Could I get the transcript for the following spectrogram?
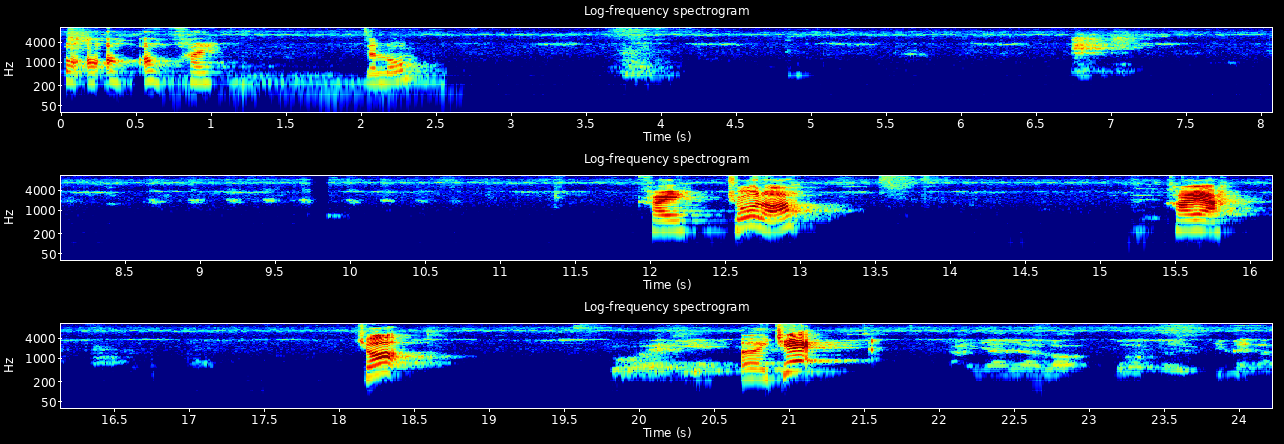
เอาเอาเอาเอาใคร จะล้ม ใคร โชว์เหรอ ใครอะโชว์ดูอะไรกี้เอ่ยเชะ อย่าอย่ารอรอเออกินไหนละ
